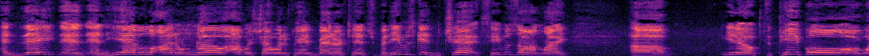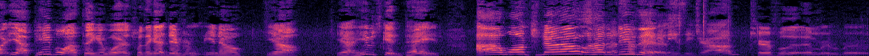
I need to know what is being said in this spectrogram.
and they and and he had a lo- I don't know I wish I would have paid better attention, but he was getting checks. He was on like, um, you know, the people or what? Yeah, people I think it was where they got different. You know, yeah, yeah. He was getting paid. I want to know how to That do this. like an easy job. Careful the Ember, bro.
